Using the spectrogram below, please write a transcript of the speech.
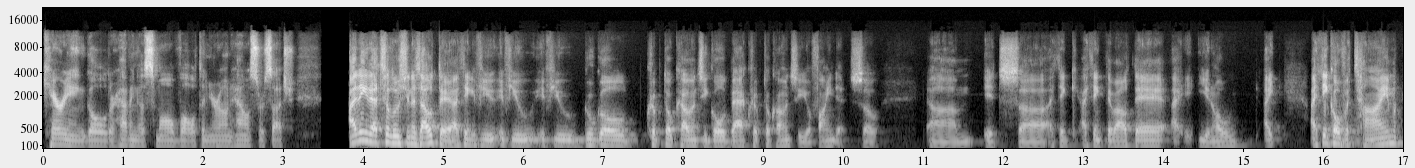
carrying gold or having a small vault in your own house or such. I think that solution is out there. I think if you if you if you Google cryptocurrency, gold back cryptocurrency, you'll find it. So um, it's uh, I think I think they're out there. I, you know, I I think over time,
